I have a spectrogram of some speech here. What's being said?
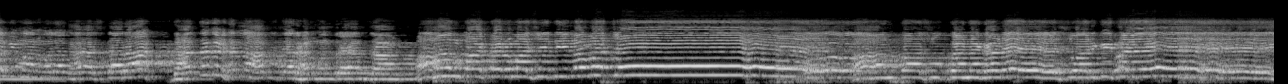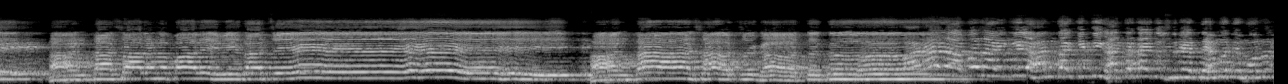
अभिमान मला घर असणारा घातक ठरला हा विचार हनुमंतरायांचा अहंता कर्माशी दिलवचे म्हणजे. अहंता सुकन घडे स्वर्गीचे. अहंता सारण पावे वेदाचे. अहंता साच घातक महाराज आपण ऐकेल हंता किती घातक अध्यायामध्ये म्हणून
